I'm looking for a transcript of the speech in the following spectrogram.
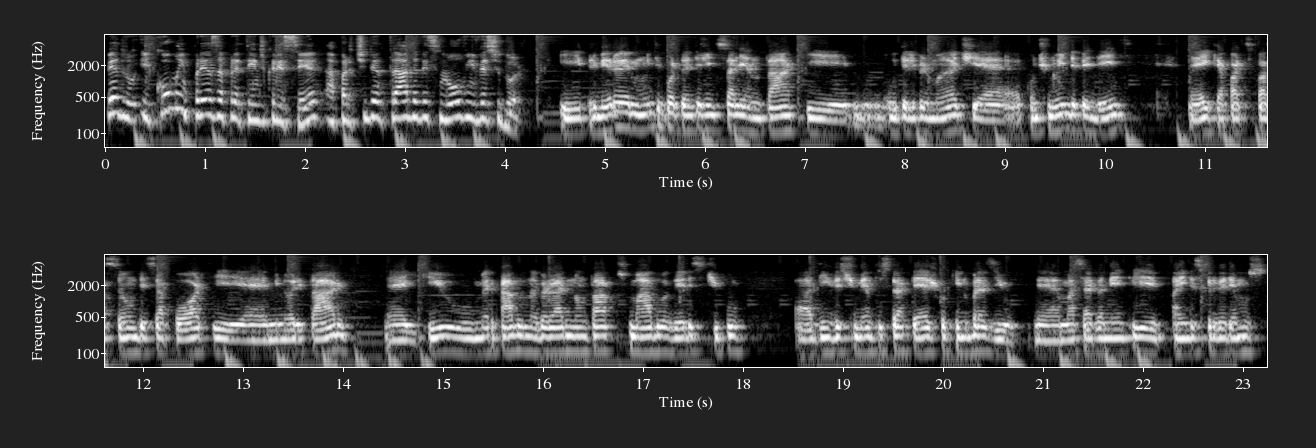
Pedro, e como a empresa pretende crescer a partir da entrada desse novo investidor? E primeiro é muito importante a gente salientar que o Deliver Much é, continua independente né, e que a participação desse aporte é minoritário né, e que o mercado, na verdade, não está acostumado a ver esse tipo uh, de investimento estratégico aqui no Brasil. Né, mas certamente ainda escreveremos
